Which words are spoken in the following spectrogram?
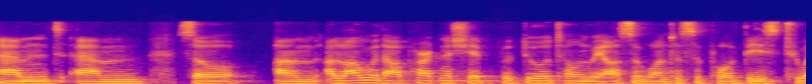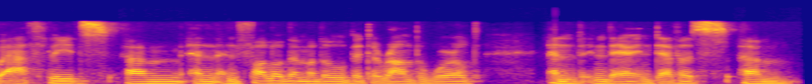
And um, so, um, along with our partnership with Duotone, we also want to support these two athletes um, and, and follow them a little bit around the world and in their endeavors. Um,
